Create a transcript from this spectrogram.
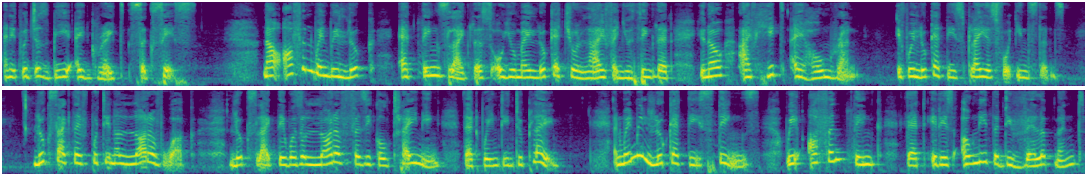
and it would just be a great success. Now, often when we look at things like this, or you may look at your life and you think that, you know, I've hit a home run. If we look at these players, for instance, looks like they've put in a lot of work. Looks like there was a lot of physical training that went into play. And when we look at these things, we often think that it is only the development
